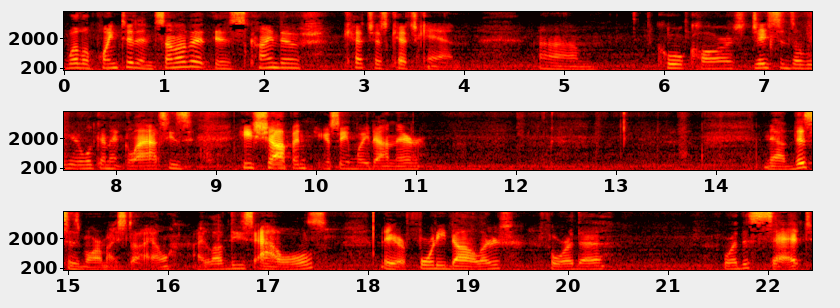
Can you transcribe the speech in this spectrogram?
well appointed and some of it is kind of catch as catch can. Um, cool cars. Jason's over here looking at glass. He's he's shopping. You can see him way down there. Now this is more my style. I love these owls. They are forty dollars for the for the set.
